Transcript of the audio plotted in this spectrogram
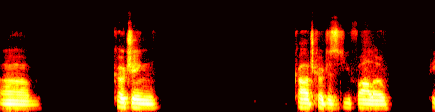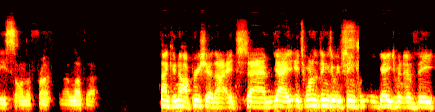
um, coaching college coaches you follow piece on the front, and I love that. Thank you. No, I appreciate that. It's um, yeah, it's one of the things that we've seen from the engagement of the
